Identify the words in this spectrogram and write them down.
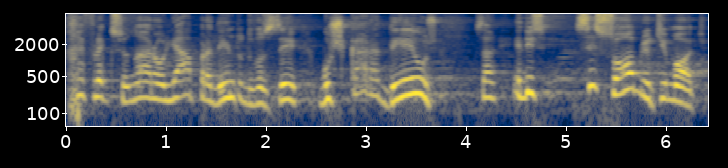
reflexionar, olhar para dentro de você, buscar a Deus. Sabe? Ele disse: ser sóbrio, Timóteo,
